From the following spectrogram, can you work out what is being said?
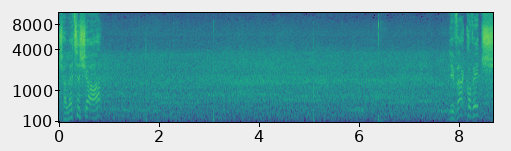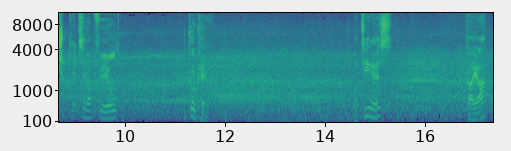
Caleta-Car. Livakovic gets it upfield. Koke. Martinez. Gaya.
